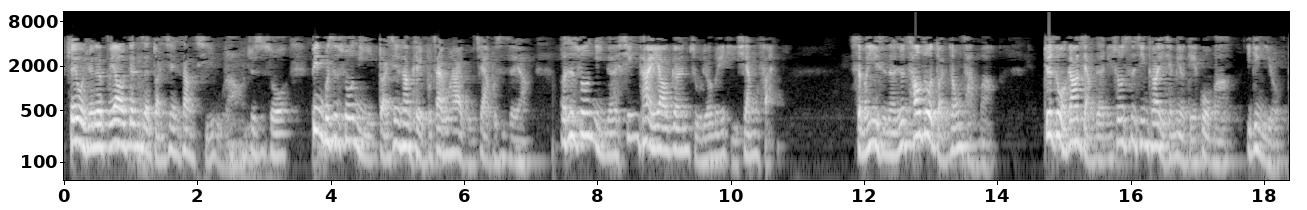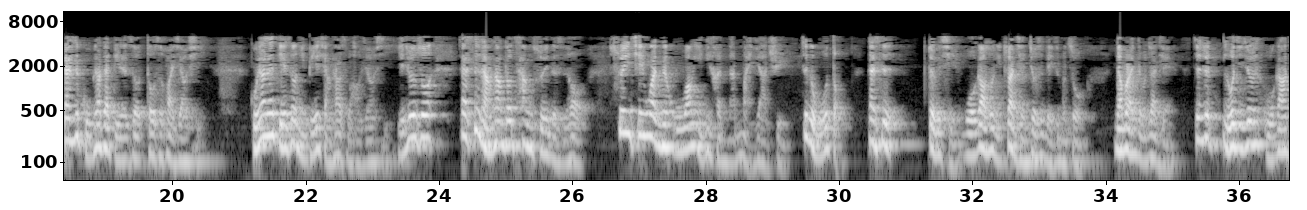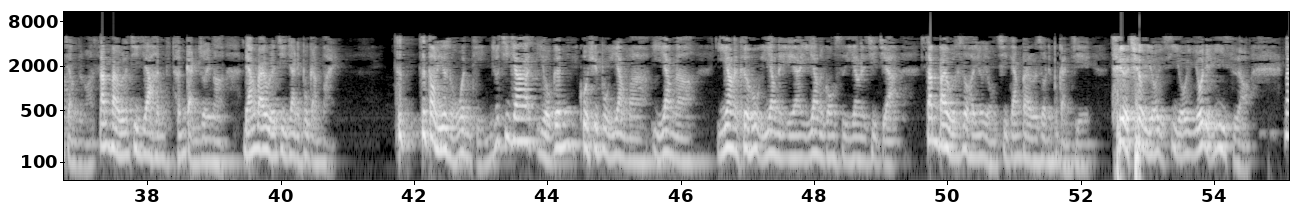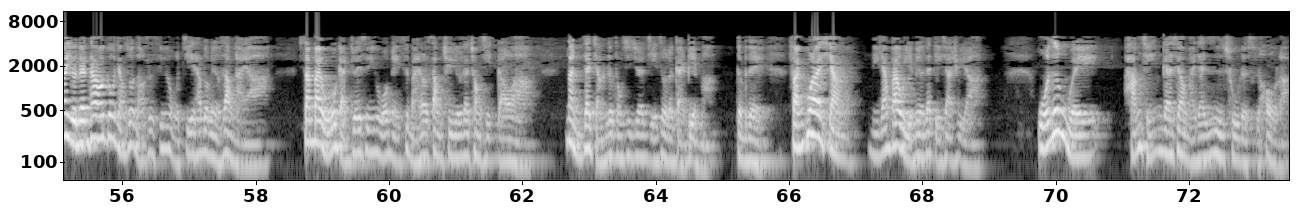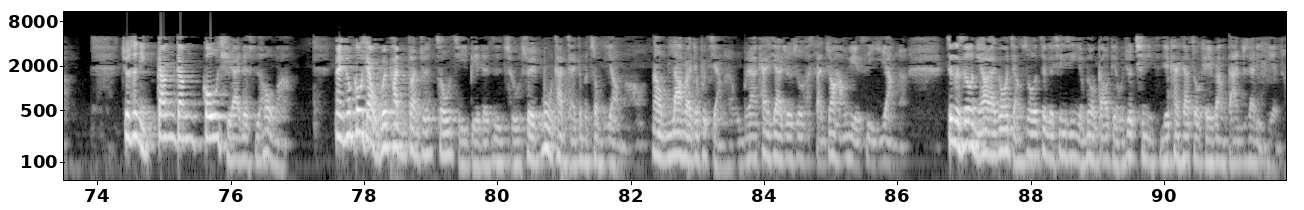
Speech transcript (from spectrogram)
所以我觉得不要跟着短线上起舞了，就是说，并不是说你短线上可以不在乎它的股价，不是这样，而是说你的心态要跟主流媒体相反。什么意思呢？就是操作短中长嘛。就是我刚刚讲的，你说世芯科以前没有跌过吗？一定有，但是股票在跌的时候都是坏消息。股票在跌的时候，你别想它有什么好消息。也就是说，在市场上都唱衰的时候。虽千万人吾往矣，你很难买下去。这个我懂，但是对不起，我告诉你，赚钱就是得这么做，要不然你怎么赚钱？这就逻辑就是我刚刚讲的嘛。三百五的技嘉很很敢追吗？两百五的技嘉你不敢买，这这到底有什么问题？你说技嘉有跟过去不一样吗？一样啊，一样的客户，一样的 AI，一样的公司，一样的技嘉。三百五的时候很有勇气，两百五的时候你不敢接，这个就有是有有点意思啊。那有的人他会跟我讲说，老师是因为我接他都没有上来啊，三百五我敢追是因为我每次买到上去又在创新高啊。那你在讲的这个东西就是节奏的改变嘛，对不对？反过来想，你两百五也没有再跌下去啊。我认为行情应该是要买在日出的时候啦，就是你刚刚勾起来的时候嘛。那你说勾起来，我会判断就是周级别的日出，所以木炭才这么重要嘛。那我们拉回来就不讲了，我们来看一下，就是说散装行业也是一样啊。这个时候你要来跟我讲说这个星星有没有高点，我就请你直接看一下周 K 棒，答案就在里面了，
